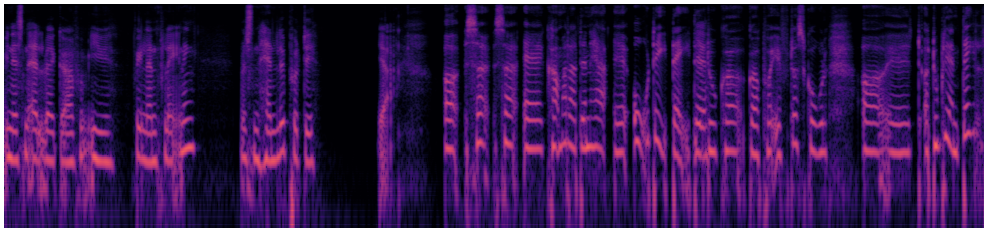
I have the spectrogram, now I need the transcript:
i næsten alt, hvad jeg gør på, i, på en eller anden plan, ikke? Men sådan handle på det. Ja. Og så, så øh, kommer der den her øh, OD-dag, da ja. du går, går på efterskole, og, øh, og du bliver en del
